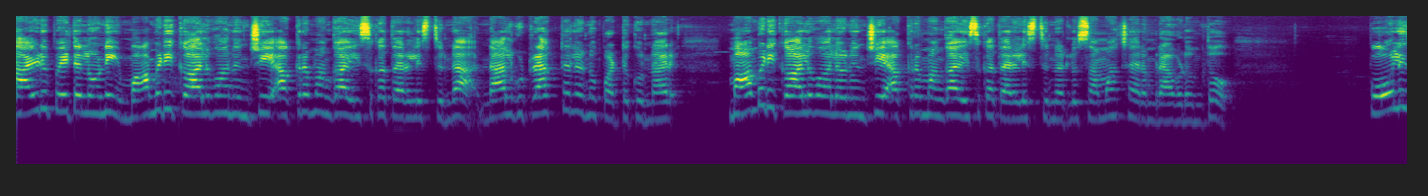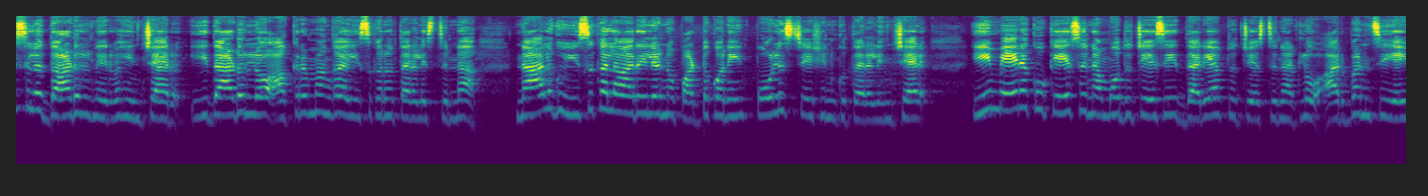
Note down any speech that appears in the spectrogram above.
నాయుడుపేటలోని మామిడి కాలువ నుంచి అక్రమంగా ఇసుక తరలిస్తున్న నాలుగు ట్రాక్టర్లను పట్టుకున్నారు. మామిడి కాలువలో నుంచి అక్రమంగా ఇసుక తరలిస్తున్నట్లు సమాచారం రావడంతో పోలీసులు దాడులు నిర్వహించారు. ఈ దాడుల్లో అక్రమంగా ఇసుకను తరలిస్తున్న నాలుగు ఇసుక లారీలను పట్టుకొని పోలీస్ స్టేషన్కు తరలించారు. ఈ మేరకు కేసు నమోదు చేసి దర్యాప్తు చేస్తున్నట్లు అర్బన్ సిఐ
